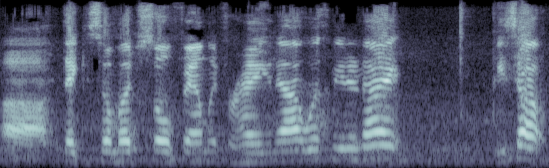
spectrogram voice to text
Uh, thank you so much, Soul Family, for hanging out with me tonight. Peace out.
